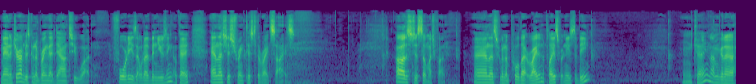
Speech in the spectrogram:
manager, I'm just going to bring that down to what? 40, is that what I've been using? Okay. And let's just shrink this to the right size. Oh, this is just so much fun. And let's, we're going to pull that right into place where it needs to be. Okay, and I'm going to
